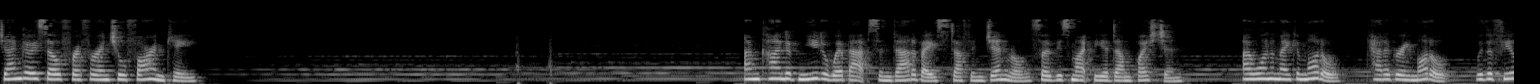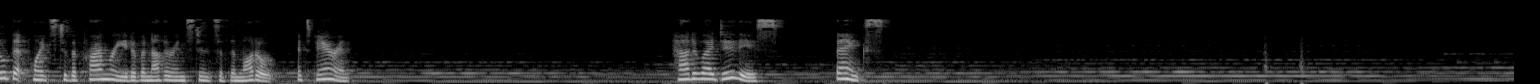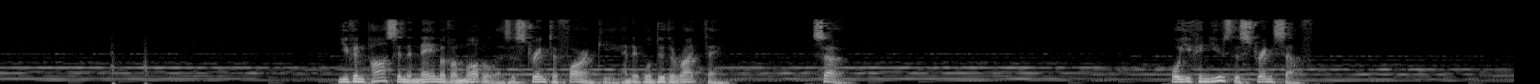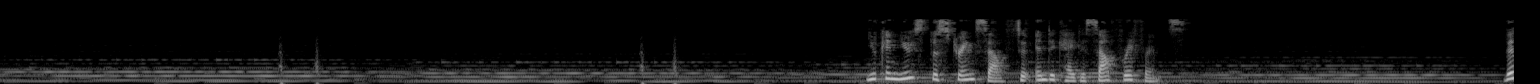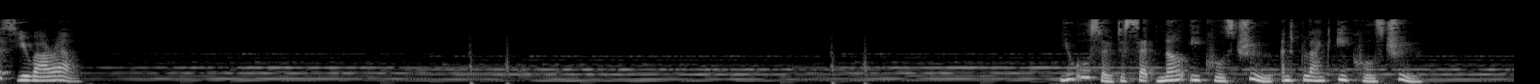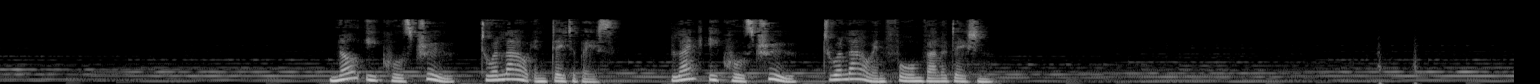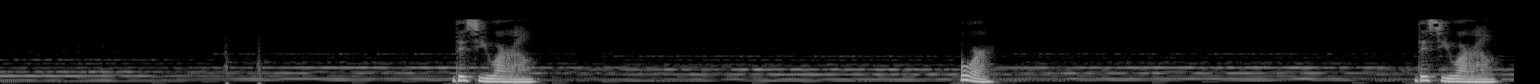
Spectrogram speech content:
Django self-referential foreign key. I'm kind of new to web apps and database stuff in general, so this might be a dumb question. I want to make a model, category model, with a field that points to the primary id of another instance of the model, its parent. How do I do this? Thanks. You can pass in the name of a model as a string to foreign key and it will do the right thing. So. Or you can use the string self. You can use the string self to indicate a self-reference. This URL You also to set null equals true and blank equals true. Null equals true to allow in database. Blank equals true to allow in form validation. This URL or this URL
